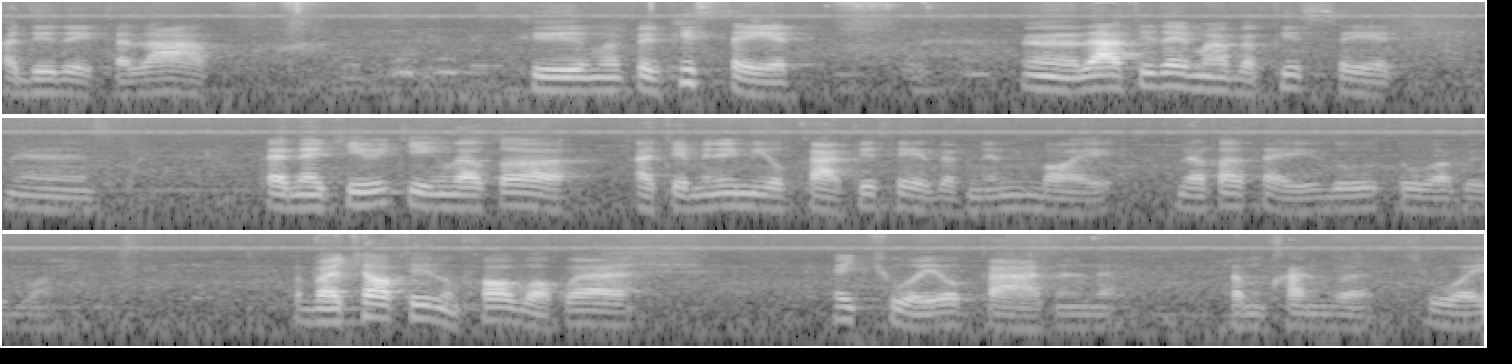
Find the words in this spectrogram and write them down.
อดิเรกลาบ คือมันเป็นพิเศษเออลาบที่ได้มาแบบพิเศษเออแต่ในชีวิตจริงเราก็อาจจะไม่ได้มีโอกาสพิเศษแบบนั้นบ่อย แล้วก็ใส่รู้ตัวบ่อยๆมาชอบที่หลวงพ่อบอกว่า ให้ฉวยโอกาสนั่นแหละสำคัญกว่าฉวย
